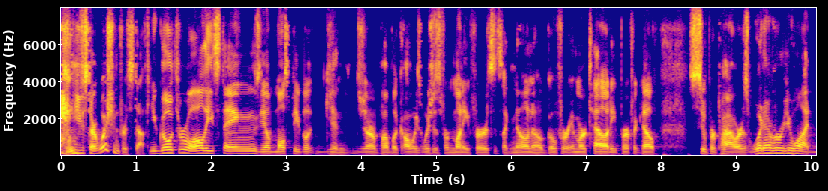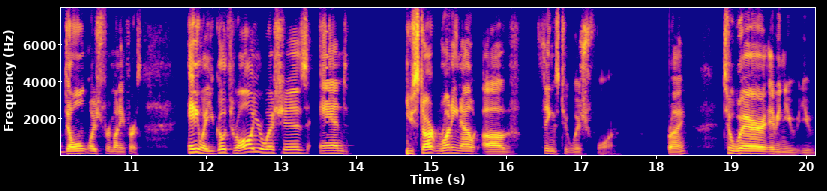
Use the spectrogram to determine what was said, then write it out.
and you start wishing for stuff. You go through all these things. You know, most people, again, general public always wishes for money first. It's like, no, no, go for immortality, perfect health, superpowers, whatever you want. Don't wish for money first. Anyway, you go through all your wishes and you start running out of things to wish for, right? To where I mean you you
